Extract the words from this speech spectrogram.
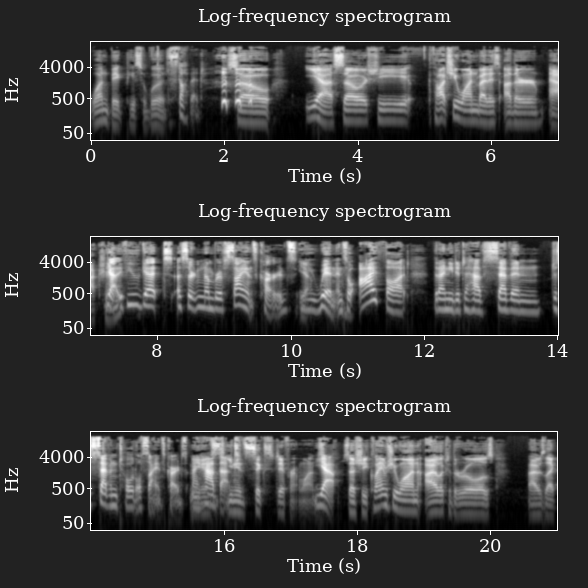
one big piece of wood. Stop it. so yeah, so she thought she won by this other action. Yeah, if you get a certain number of science cards, Yeah. you win. And so I thought that I needed to have seven, just seven total science cards. And You I need- had that. You need six different ones. Yeah. So she claimed she won. I looked at the rules. I was like,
